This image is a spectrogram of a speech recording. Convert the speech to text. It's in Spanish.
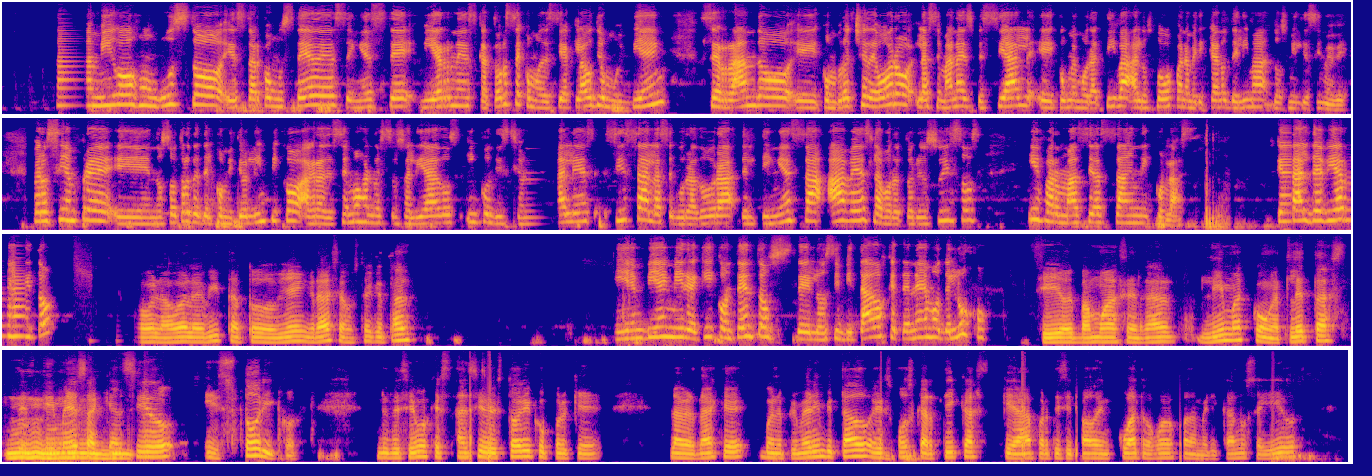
Amigos, un gusto estar con ustedes en este viernes 14, como decía Claudio, muy bien, cerrando eh, con broche de oro la semana especial eh, conmemorativa a los Juegos Panamericanos de Lima 2019. Pero siempre eh, nosotros desde el Comité Olímpico agradecemos a nuestros aliados incondicionales, CISA, la aseguradora del TINESA, Aves, Laboratorios Suizos y Farmacia San Nicolás. ¿Qué tal de viernes? Hola, hola Evita, todo bien, gracias. ¿Usted qué tal? Bien, bien, mire, aquí contentos de los invitados que tenemos de lujo. Sí, hoy vamos a cerrar Lima con atletas de Timesa que han sido históricos. Les decimos que han sido históricos porque la verdad es que, bueno, el primer invitado es Oscar Ticas, que ha participado en cuatro Juegos Panamericanos seguidos,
